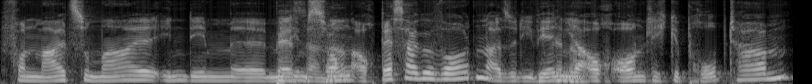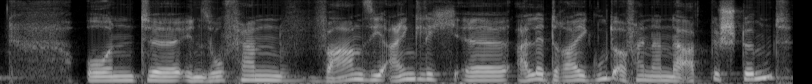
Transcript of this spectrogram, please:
von Mal zu Mal in dem äh, mit besser, dem Song ne? auch besser geworden. Also die werden genau. ja auch ordentlich geprobt haben. Und äh, insofern waren sie eigentlich äh, alle drei gut aufeinander abgestimmt.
